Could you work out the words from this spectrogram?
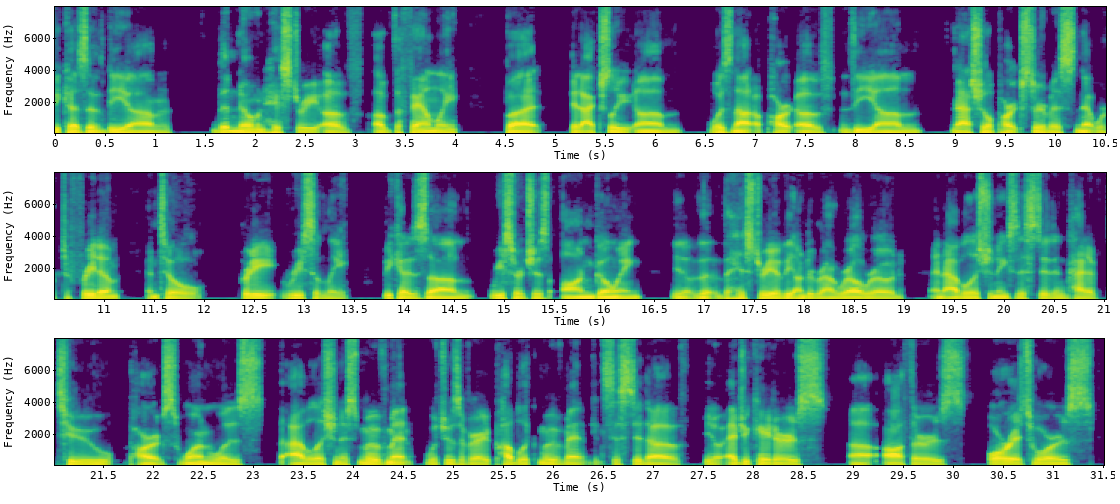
because of the um, the known history of of the family, but it actually um, was not a part of the um, National Park Service Network to Freedom until pretty recently because um, research is ongoing. You know, the, the history of the Underground Railroad and abolition existed in kind of two parts. One was the abolitionist movement, which was a very public movement, consisted of, you know, educators, uh, authors, orators,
